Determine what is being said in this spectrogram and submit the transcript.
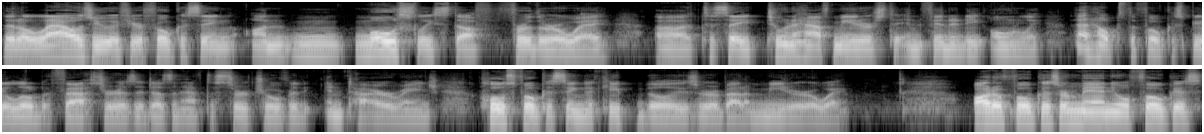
that allows you, if you're focusing on mostly stuff further away, uh, to say two and a half meters to infinity only. That helps the focus be a little bit faster as it doesn't have to search over the entire range. Close focusing capabilities are about a meter away autofocus or manual focus.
